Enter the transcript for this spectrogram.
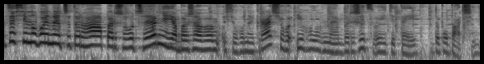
І це всі новини четверга 1 червня. Я бажаю вам усього найкращого і головне бережіть своїх дітей. До побачення.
